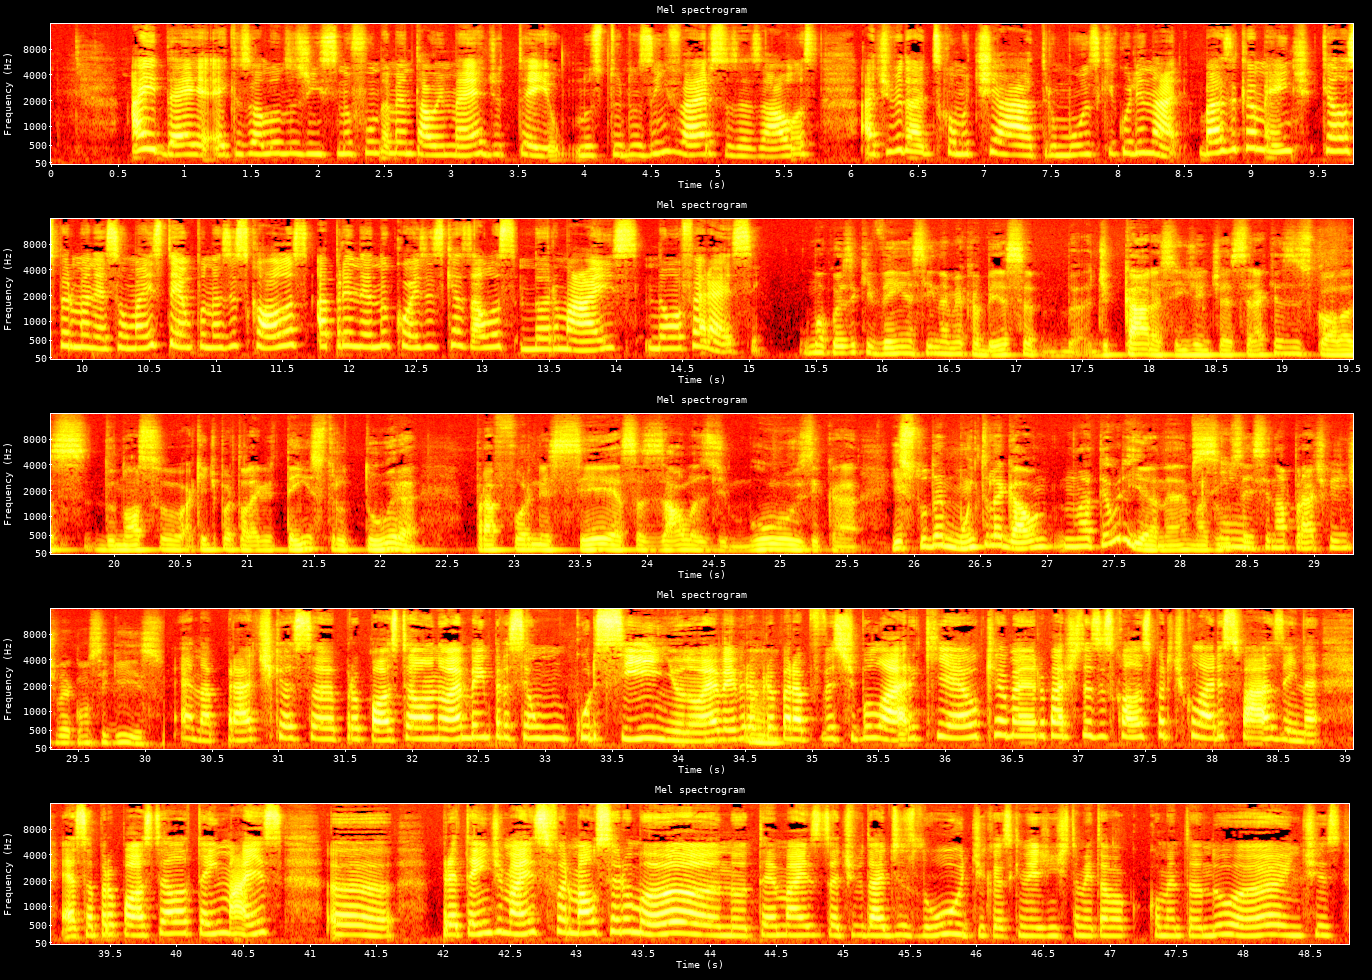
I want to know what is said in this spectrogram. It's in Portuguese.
A ideia é que os alunos de ensino fundamental e médio tenham, nos turnos inversos às aulas, atividades como teatro, música e culinária. Basicamente, que elas permaneçam mais tempo nas escolas, aprendendo coisas que as aulas normais não oferecem. Uma coisa que vem assim na minha cabeça, de cara assim, gente, é será que as escolas do nosso aqui de Porto Alegre têm estrutura para fornecer essas aulas de música. Isso tudo é muito legal na teoria, né? Mas Sim. não sei se na prática a gente vai conseguir isso. É, na prática essa proposta ela não é bem para ser um cursinho, não é bem para hum. preparar para o vestibular, que é o que a maior parte das escolas particulares fazem, né? Essa proposta ela tem mais uh, pretende mais formar o ser humano, ter mais atividades lúdicas, que a gente também estava comentando antes.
